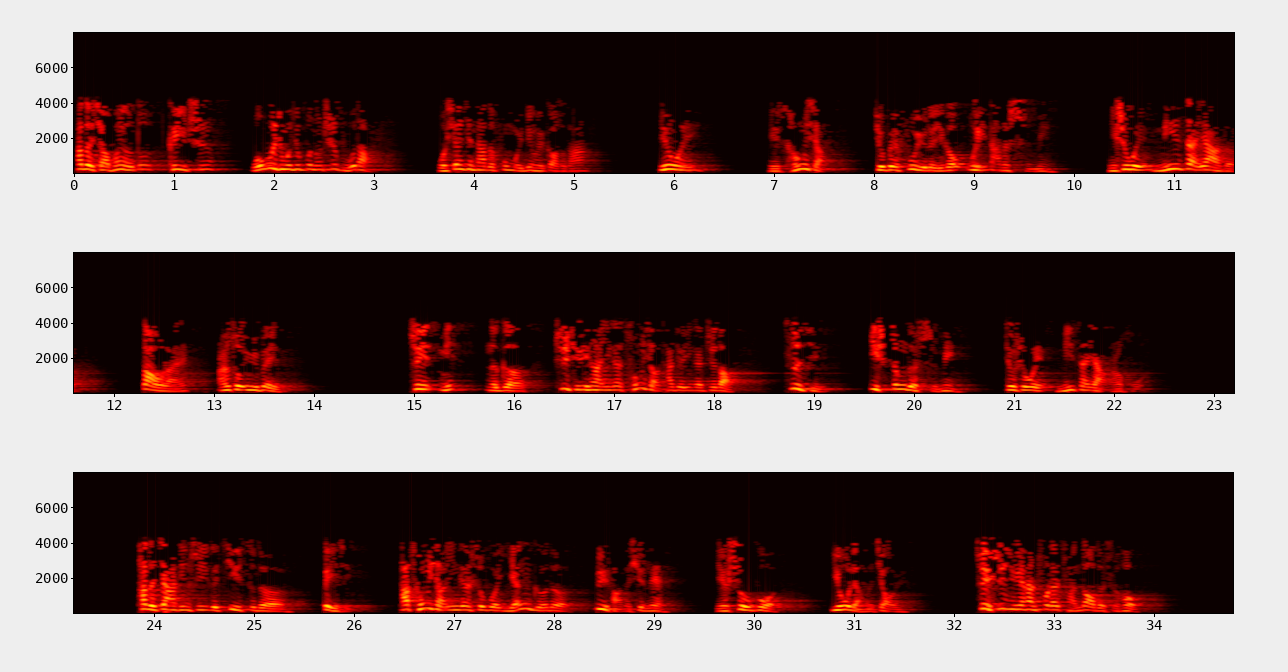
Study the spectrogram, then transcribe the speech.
他的小朋友都可以吃，我为什么就不能吃葡萄？我相信他的父母一定会告诉他：“因为你从小就被赋予了一个伟大的使命，你是为弥赛亚的到来而做预备的。”所以，你那个知识约翰应该从小他就应该知道自己一生的使命。就是为弥赛亚而活。他的家庭是一个祭祀的背景，他从小应该受过严格的律法的训练，也受过优良的教育。所以，使徒约翰出来传道的时候，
